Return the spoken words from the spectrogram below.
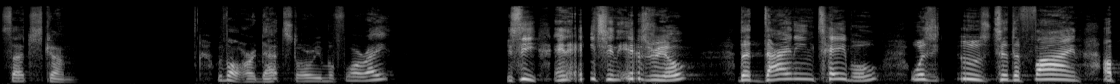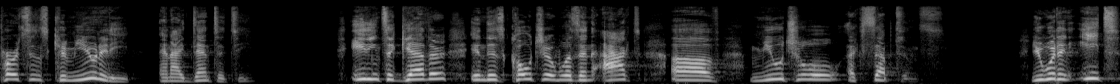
such scum? We've all heard that story before, right? You see, in ancient Israel, the dining table was used to define a person's community and identity. Eating together in this culture was an act of mutual acceptance. You wouldn't eat,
